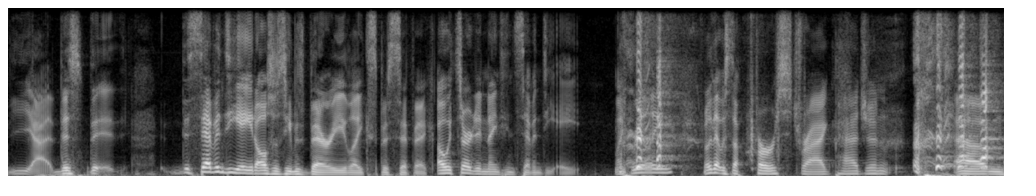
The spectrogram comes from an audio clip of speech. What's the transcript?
yeah, this the, the seventy eight also seems very like specific. Oh, it started in nineteen seventy eight. Like really, really, that was the first drag pageant. Um,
